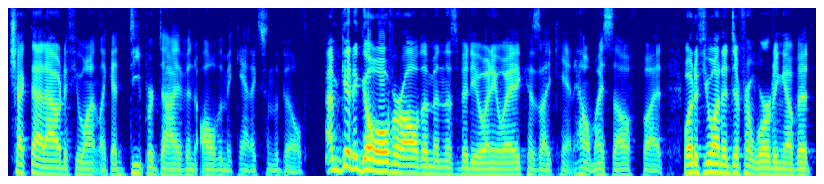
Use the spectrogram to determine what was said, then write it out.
Check that out if you want like a deeper dive in all the mechanics in the build. I'm going to go over all of them in this video anyway because I can't help myself. But, but if you want a different wording of it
